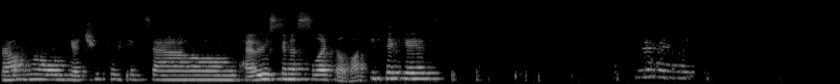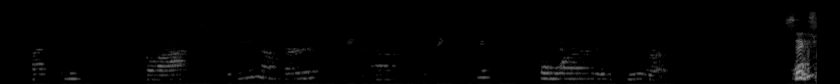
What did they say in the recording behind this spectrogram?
Drum roll, get your tickets out. Heather's gonna select the lucky ticket. Six.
